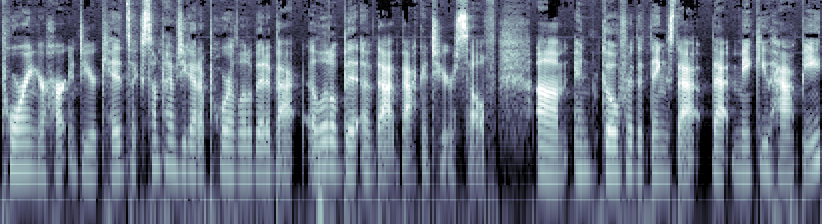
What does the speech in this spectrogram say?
pouring your heart into your kids. Like sometimes you got to pour a little bit of back a little bit of that back into yourself um, and go for the things that that make you happy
